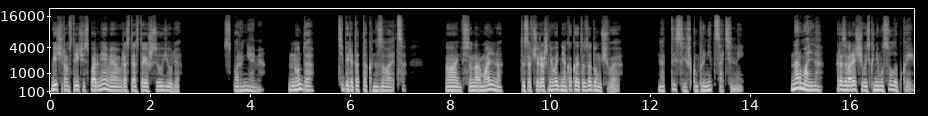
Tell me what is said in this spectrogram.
Вечером встречи с парнями, раз ты остаешься у Юли. С парнями. Ну да, теперь это так называется. Ань, все нормально? Ты со вчерашнего дня какая-то задумчивая. А ты слишком проницательный. Нормально. Разворачиваюсь к нему с улыбкой.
